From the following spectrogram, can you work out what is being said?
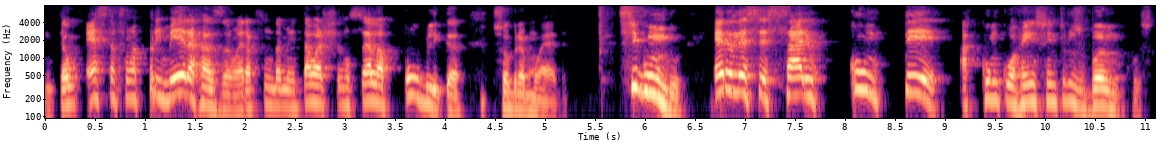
Então, esta foi uma primeira razão, era fundamental a chancela pública sobre a moeda. Segundo, era necessário conter a concorrência entre os bancos,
